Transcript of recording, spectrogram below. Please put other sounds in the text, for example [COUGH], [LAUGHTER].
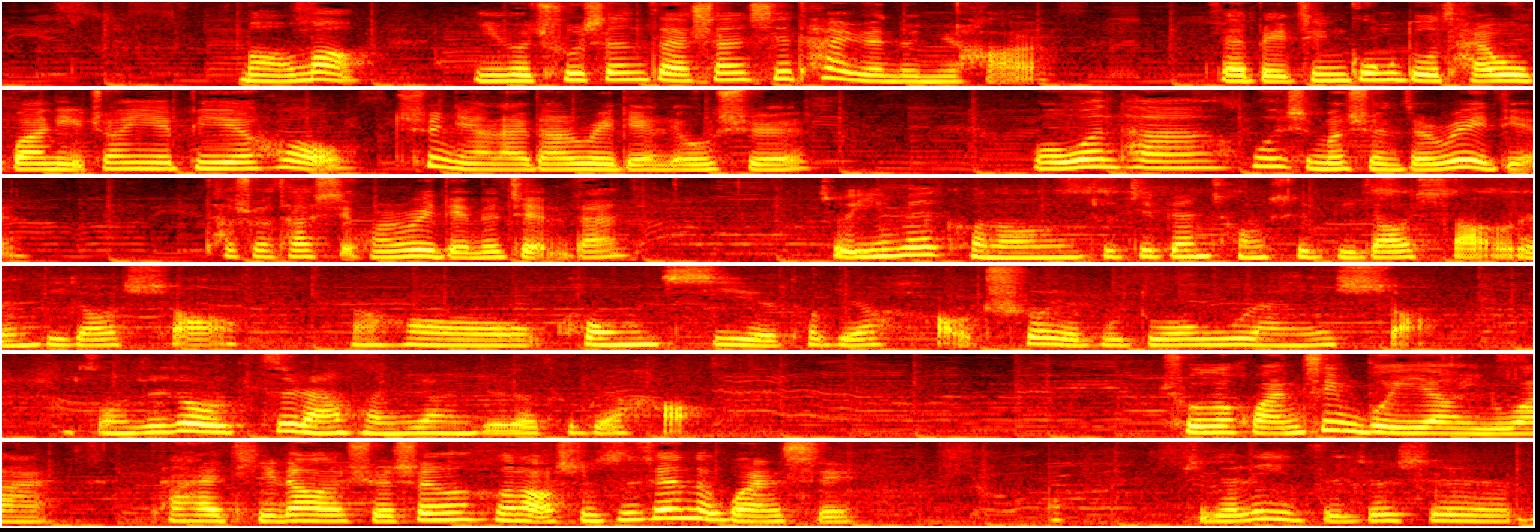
[LAUGHS] 毛毛，一个出生在山西太原的女孩。在北京攻读财务管理专业毕业后，去年来到瑞典留学。我问她为什么选择瑞典，她说她喜欢瑞典的简单，就因为可能就这边城市比较小，人比较少，然后空气也特别好，车也不多，污染也少，总之就是自然环境让你觉得特别好。除了环境不一样以外，他还提到了学生和老师之间的关系。举个例子就是。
